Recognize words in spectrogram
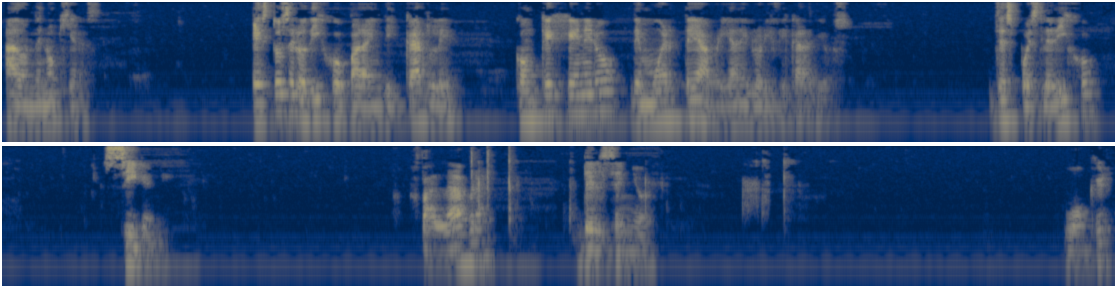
a donde no quieras. Esto se lo dijo para indicarle con qué género de muerte habría de glorificar a Dios. Después le dijo, sígueme. Palabra del Señor. Walker,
